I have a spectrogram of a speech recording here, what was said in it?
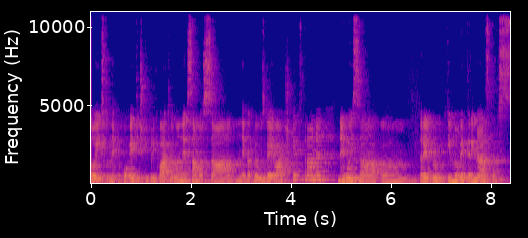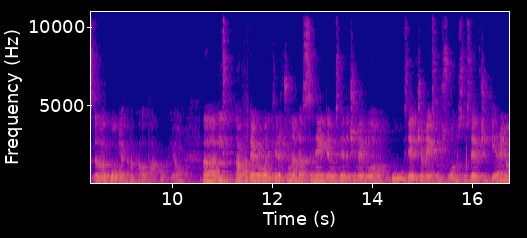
to je isto nekako etički prihvatljivo, ne samo sa nekakve uzgajivačke strane, nego i sa um, reproduktivno-veterinarskog uh, pogleda kao takvog. Jel? Uh, isto tako treba voditi računa da se ne ide u sljedeće leglo odmah u sljedećem mestrusu, odnosno u sljedećem tjerenju,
